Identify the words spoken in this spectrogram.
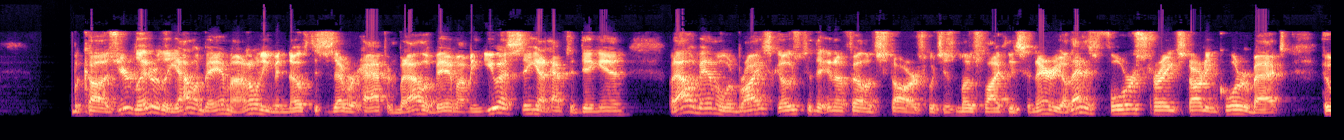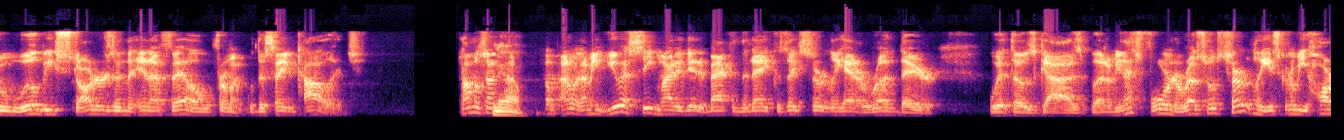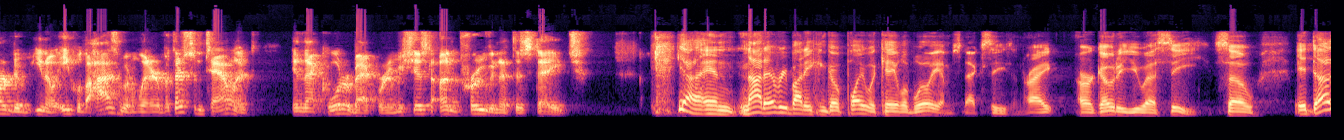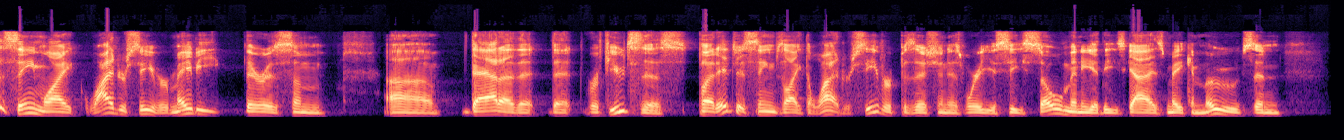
because you're literally Alabama. I don't even know if this has ever happened, but Alabama, I mean, USC, I'd have to dig in. But Alabama, when Bryce goes to the NFL and stars, which is most likely scenario, that is four straight starting quarterbacks who will be starters in the NFL from a, the same college. Almost, yeah. I, don't. I mean, USC might have did it back in the day because they certainly had a run there with those guys. But I mean, that's four in a row. So certainly, it's going to be hard to you know equal the Heisman winner. But there's some talent in that quarterback room. It's just unproven at this stage. Yeah, and not everybody can go play with Caleb Williams next season, right? Or go to USC. So it does seem like wide receiver. Maybe there is some uh, data that that refutes this, but it just seems like the wide receiver position is where you see so many of these guys making moves, and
